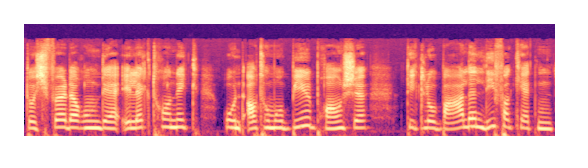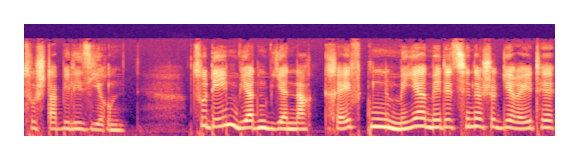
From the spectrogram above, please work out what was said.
durch Förderung der Elektronik- und Automobilbranche die globalen Lieferketten zu stabilisieren. Zudem werden wir nach Kräften mehr medizinische Geräte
